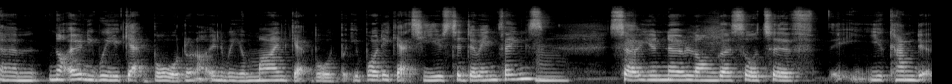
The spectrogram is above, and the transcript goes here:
um, not only will you get bored, or not only will your mind get bored, but your body gets used to doing things. So you're no longer sort of you can do.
